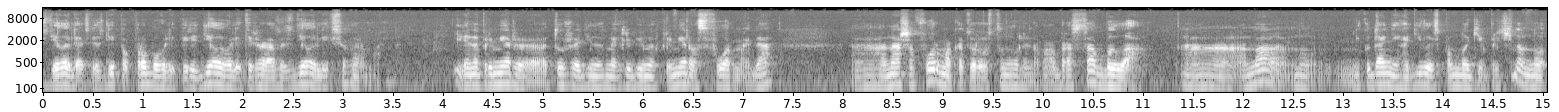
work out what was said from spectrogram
сделали, отвезли, попробовали, переделывали, три раза сделали, и все нормально. Или, например, тоже один из моих любимых примеров с формой, да. А, Наша форма, которая установленного образца, была. А, Она ну, никуда не годилась по многим причинам, но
